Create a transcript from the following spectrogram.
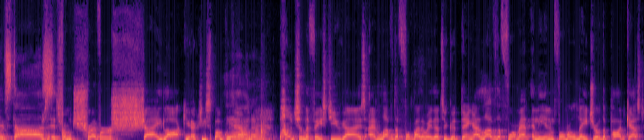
Five stars. It's from Trevor Shylock. You actually spoke with Yeah, him. I know. Punch in the face to you guys. I love the. For- By the way, that's a good thing. I love the format and the informal nature of the podcast,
